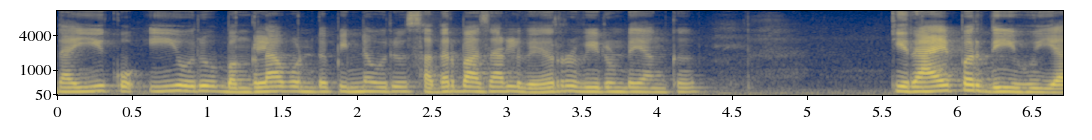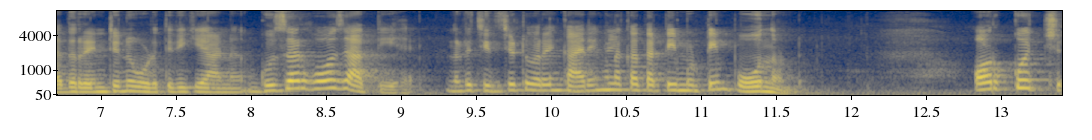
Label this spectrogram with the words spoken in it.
ദാ ഈ കോ- ഈ ഒരു ബംഗ്ലാവുണ്ട് പിന്നെ ഒരു സദർ ബാസാറിൽ വേറൊരു വീടുണ്ട് ഞങ്ങൾക്ക് കിരായ പർ ദീ ഹുയി അത് റെന്റിന് കൊടുത്തിരിക്കുകയാണ് ഗുസർ ഹോ ജാത്തി ഹെ. എന്നിട്ട് ചിരിച്ചിട്ട് പറയും കാര്യങ്ങളൊക്കെ തട്ടിയും മുട്ടിയും പോകുന്നുണ്ട് ഓർ കൊച്ച്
